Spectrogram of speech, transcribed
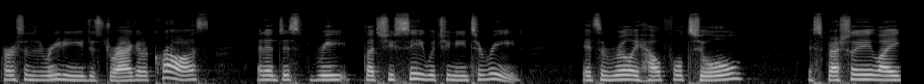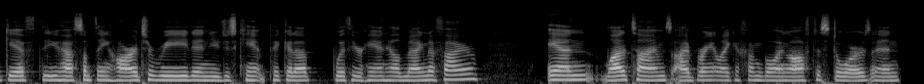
person is reading, you just drag it across and it just read, lets you see what you need to read. It's a really helpful tool, especially like if you have something hard to read and you just can't pick it up with your handheld magnifier. And a lot of times I bring it like if I'm going off to stores and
